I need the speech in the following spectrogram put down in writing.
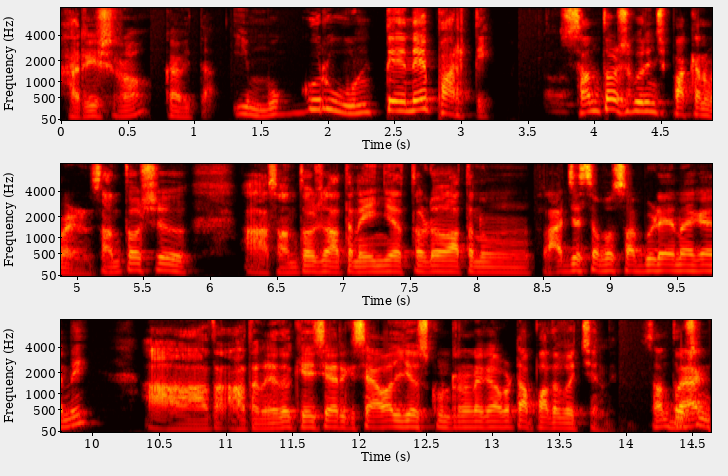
హరీష్ రావు కవిత ఈ ముగ్గురు ఉంటేనే పార్టీ. సంతోష్ గురించి పక్కన పెట్టండి. సంతోష్ ఆ సంతోష్ అతను ఏం చేస్తాడో అతను రాజ్యసభ సభ్యుడైనా కానీ అతను ఏదో కేసీఆర్కి సేవలు చేసుకుంటున్నాడు కాబట్టి ఆ పదవి వచ్చింది. సంతోషం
